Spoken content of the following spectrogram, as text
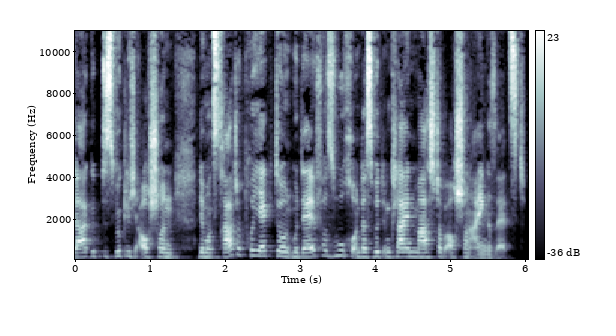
Da gibt es wirklich auch schon Demonstratorprojekte und Modellversuche und das wird im kleinen Maßstab auch schon eingesetzt.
